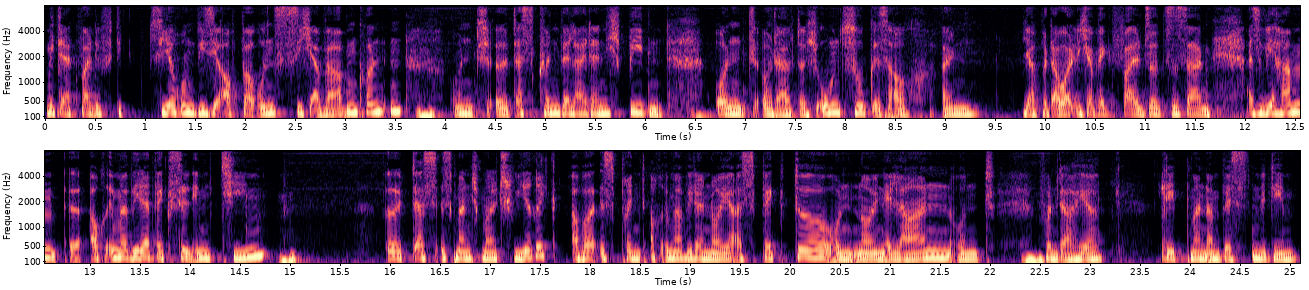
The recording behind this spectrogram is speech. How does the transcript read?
mit der Qualifizierung, die sie auch bei uns sich erwerben konnten. Mhm. Und äh, das können wir leider nicht bieten. Und oder durch Umzug ist auch ein ja, bedauerlicher Wegfall sozusagen. Also wir haben äh, auch immer wieder Wechsel im Team. Mhm. Äh, das ist manchmal schwierig, aber es bringt auch immer wieder neue Aspekte und neuen Elan und mhm. von daher lebt man am besten mit dem,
